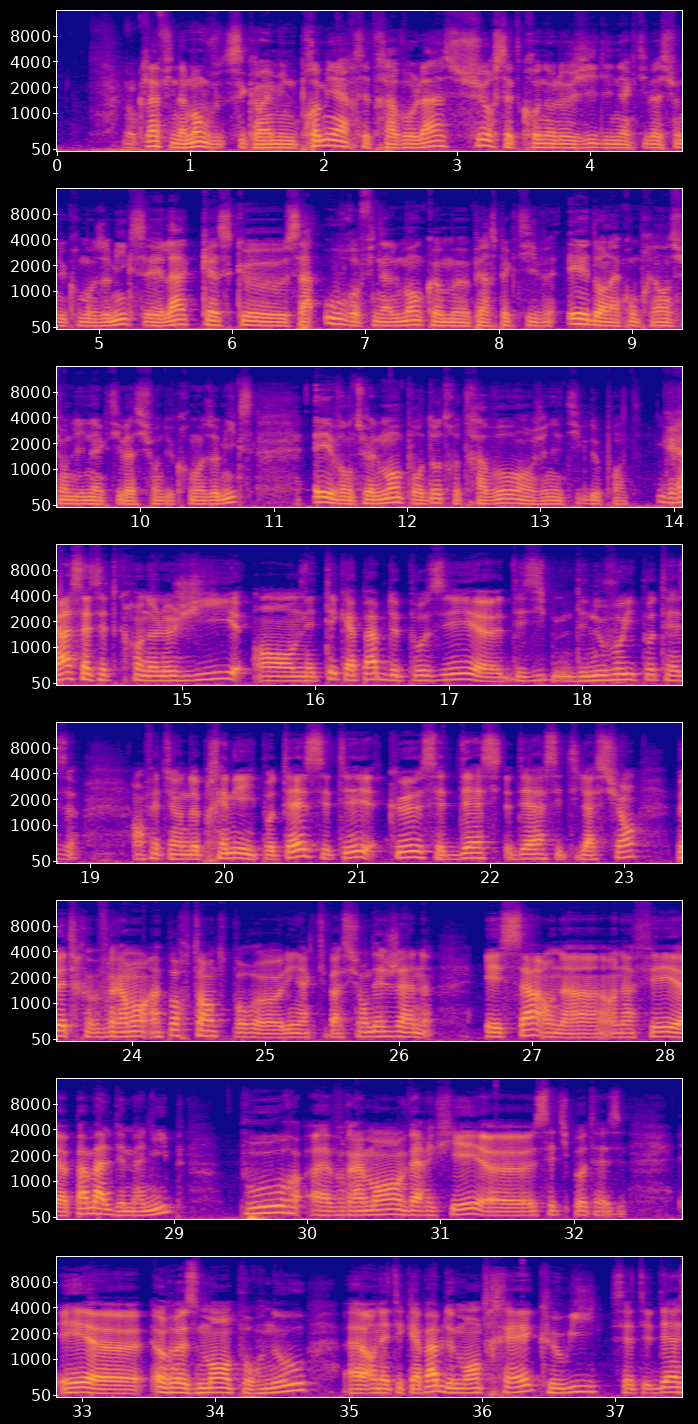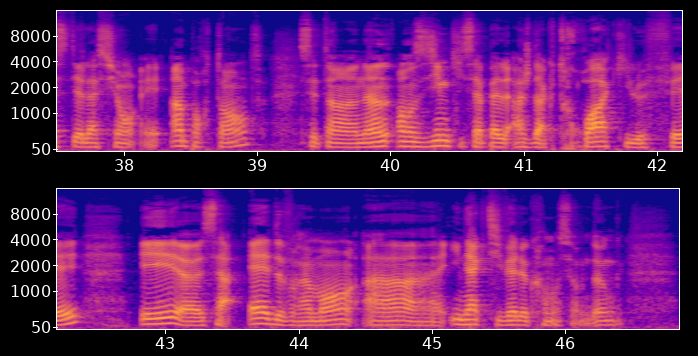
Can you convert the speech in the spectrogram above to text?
Donc là, finalement, c'est quand même une première, ces travaux-là, sur cette chronologie d'inactivation du chromosome X. Et là, qu'est-ce que ça ouvre finalement comme perspective et dans la compréhension de l'inactivation du chromosome X et éventuellement pour d'autres travaux en génétique de pointe Grâce à cette chronologie, on était capable de poser euh, des, des nouveaux hypothèses. En fait, une des premières hypothèses, c'était que cette déacétylation peut être vraiment importante pour euh, l'inactivation des gènes. Et ça, on a, on a fait euh, pas mal de manips pour euh, vraiment vérifier euh, cette hypothèse. Et euh, heureusement pour nous, on était capable de montrer que oui, cette déacétylation est importante. C'est un, enzyme qui s'appelle HDAC3 qui le fait et ça aide vraiment à inactiver le chromosome. Donc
